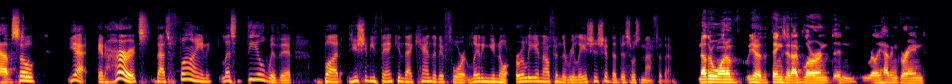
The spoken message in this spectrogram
absolutely So, yeah, it hurts. That's fine. Let's deal with it. But you should be thanking that candidate for letting you know early enough in the relationship that this was not for them. another one of you know the things that I've learned and really have ingrained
